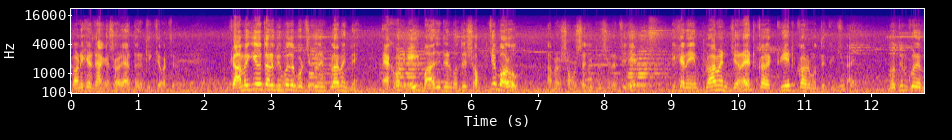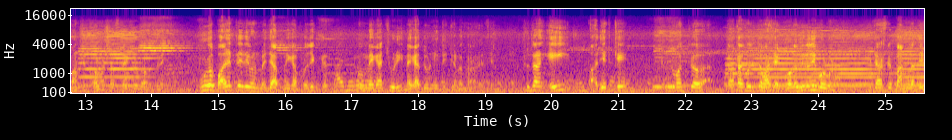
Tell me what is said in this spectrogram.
কারণ এখানে ঢাকা শহরে আর তারা টিকতে পারছে না। গ্রামে গিয়েও তারা বিপদে পড়ছে, কোনো এমপ্লয়মেন্ট নেই। এখন এই বাজেটের মধ্যে সবচেয়ে বড় আপনার সমস্যা যেটা সেটা হচ্ছে যে এখানে এমপ্লয়মেন্ট জেনারেট করা ক্রিয়েট করার মধ্যে কিছু নাই। নতুন করে মানুষের কর্মসংস্থানের কোনো ব্যবস্থা নেই। পুরো বাজেটটাই দেখুন মেজা মেগা প্রজেক্টের এবং মেগা চুরি মেগা দুর্নীতির জন্য করা হয়েছে। সুতরাং এই বাজেটকে শুধুমাত্র তথাকথিত ভাষায় গণবিরোধী বলব না, এটা আসলে বাংলাদেশ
